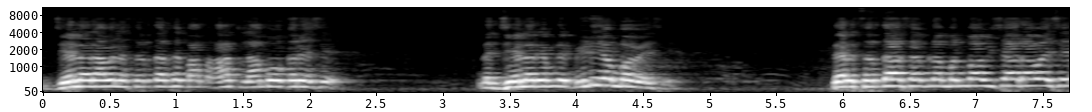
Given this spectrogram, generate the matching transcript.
જેલર આવે સરદાર સાહેબ આમ હાથ લાંબો કરે છે અને જેલર એમને બીડી અંબાવે છે. ત્યારે સરદાર સાહેબના મનમાં વિચાર આવે છે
